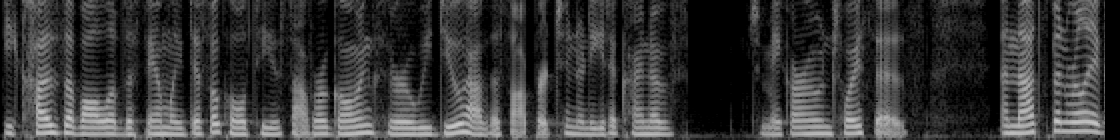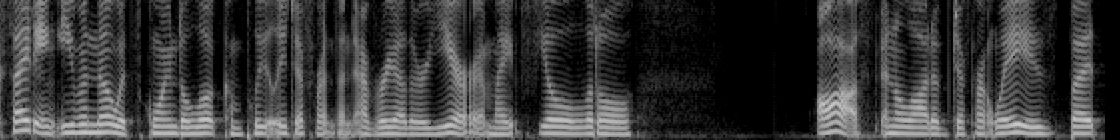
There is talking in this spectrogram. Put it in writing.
because of all of the family difficulties that we're going through, we do have this opportunity to kind of to make our own choices. And that's been really exciting, even though it's going to look completely different than every other year. It might feel a little off in a lot of different ways, but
